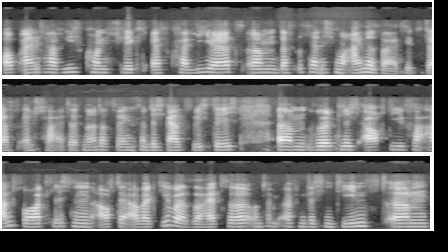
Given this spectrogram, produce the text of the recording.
ob ein Tarifkonflikt eskaliert, ähm, das ist ja nicht nur eine Seite, die das entscheidet. Ne? Deswegen finde ich ganz wichtig, ähm, wirklich auch die Verantwortlichen auf der Arbeitgeberseite und im öffentlichen Dienst ähm,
